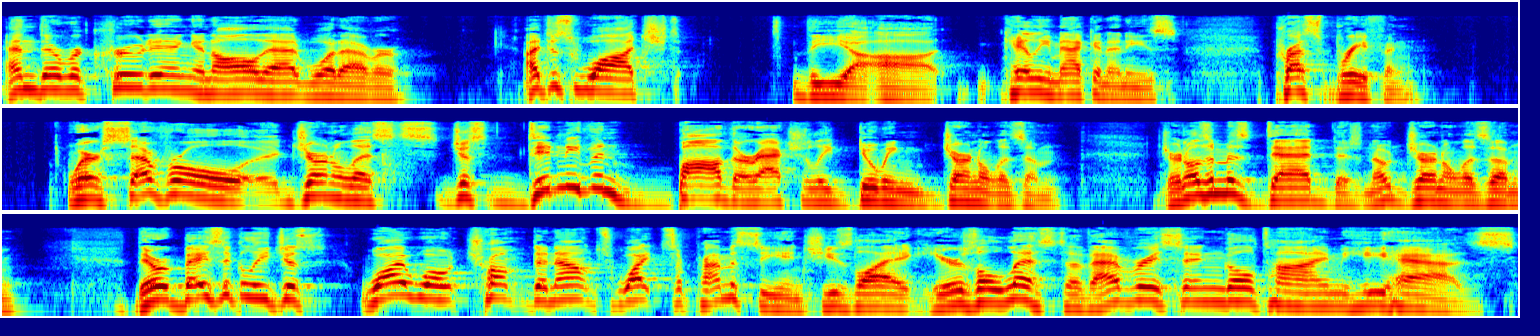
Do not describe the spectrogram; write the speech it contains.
and they're recruiting and all that, whatever. I just watched the, uh, Kayleigh McEnany's press briefing where several uh, journalists just didn't even bother actually doing journalism. Journalism is dead. There's no journalism. They were basically just, why won't Trump denounce white supremacy? And she's like, here's a list of every single time he has.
